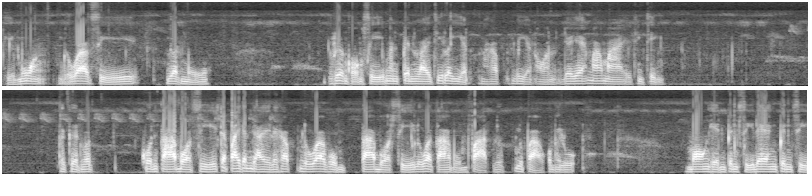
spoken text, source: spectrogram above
สีม่วง หรือว่าสีเลือดหมู เรื่องของสีมันเป็นอะไรที่ละเอียดนะครับ ละเอียดอ่อนเยอะแยะมากมายจริง ๆ ถ้าเกิดว่าคนตาบอดสีจะไปกันใหญ่เลยครับ หรือว่าผมตาบอดสีหรือว่าตาผมฝาดหรือหรือเปล่าก็ไม่รู้ มองเห็นเป็นสีแดงเป็นสี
